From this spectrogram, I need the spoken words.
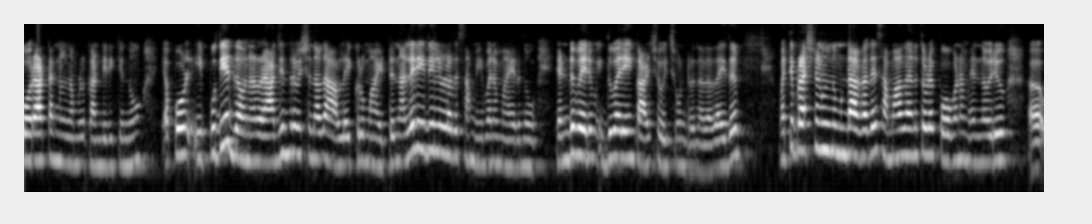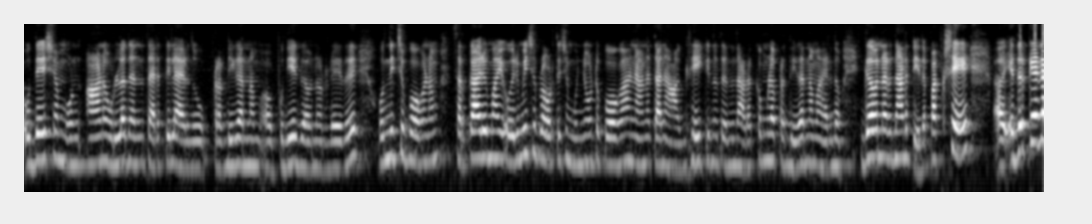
പോരാട്ടങ്ങൾ നമ്മൾ കണ്ടിരിക്കുന്നു. അപ്പോൾ ഈ പുതിയ ഗവർണർ രാജേന്ദ്ര വിശ്വനാഥ് ആർലേക്കറുമായിട്ട് നല്ല രീതിയിലുള്ള ഒരു സമീപനമായിരുന്നു. രണ്ടുപേരും ഇതുവരെയും കാഴ്ചവെച്ചുകൊണ്ടിരുന്നത്. അതായത് മറ്റ് പ്രശ്നങ്ങളൊന്നും ഉണ്ടാകാതെ സമാധാനത്തോടെ പോകണം എന്നൊരു ഉദ്ദേശം ആണ് ഉള്ളതെന്ന തരത്തിലായിരുന്നു പ്രതികരണം പുതിയ ഗവർണറുടേത്. ഒന്നിച്ചു പോകണം സർക്കാരുമായി ഒരുമിച്ച് പ്രവർത്തിച്ച് മുന്നോട്ട് പോകാനാണ് താൻ ആഗ്രഹിക്കുന്നത് എന്നതടക്കമുള്ള പ്രതികരണമായിരുന്നു ഗവർണർ നടത്തിയത്. പക്ഷേ എതിർക്കേണ്ട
